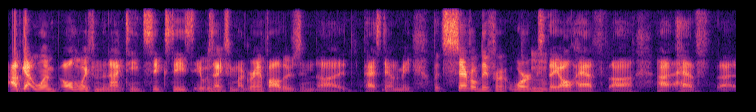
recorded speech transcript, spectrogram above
I've got one all the way from the 1960s. It was Mhm. actually my grandfather's and uh, it passed down to me. But several different works. Mhm. They all have uh, uh, have uh,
